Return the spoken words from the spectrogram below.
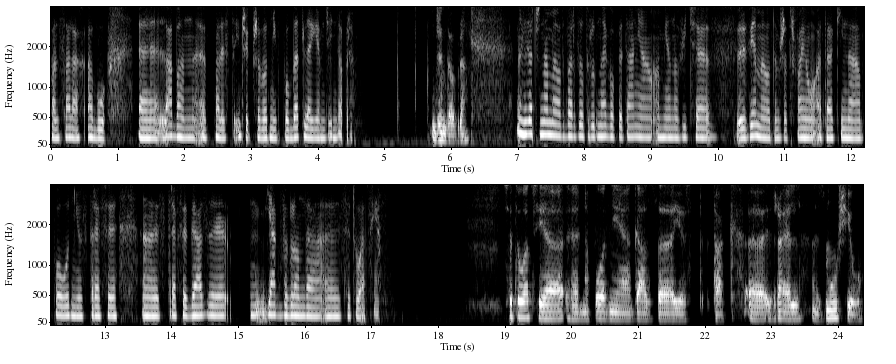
pan Salah Abu Laban, palestyńczyk, przewodnik po Betlejem. Dzień dobry. Dzień dobry. No i zaczynamy od bardzo trudnego pytania, a mianowicie wiemy o tym, że trwają ataki na południu strefy, strefy gazy. Jak wygląda sytuacja? Sytuacja e, na południe Gazy jest tak. E, Izrael zmusił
